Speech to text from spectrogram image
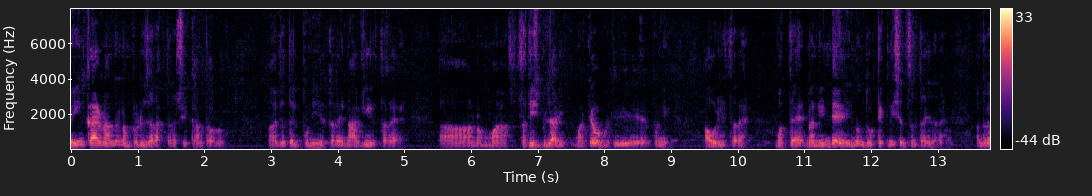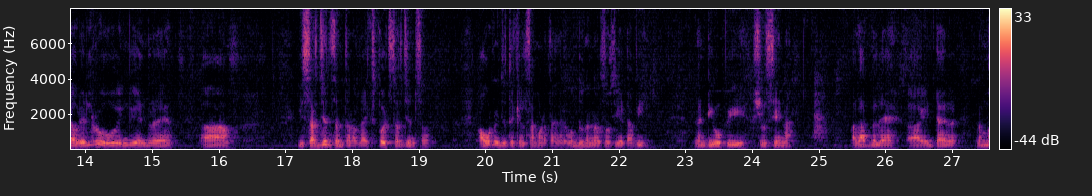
ಮೇಯ್ನ್ ಕಾರಣ ಅಂದರೆ ನಮ್ಮ ಪ್ರೊಡ್ಯೂಸರ್ ಆಗ್ತಾರೆ ಶ್ರೀಕಾಂತ್ ಅವರು. ಜೊತೆಲಿ ಪುನಿ ಇರ್ತಾರೆ, ನಾಗಿ ಇರ್ತಾರೆ. ನಮ್ಮ ಸತೀಶ್ ಬಿಲ್ಲಾಡಿ, ಮರ್ತೇ ಹೋಗ್ಬಿಡ್ತೀವಿ ಪುನಿ. ಅವರು ಇರ್ತಾರೆ. ಮತ್ತು ನನ್ನ ಹಿಂದೆ ಇನ್ನೊಂದು ಟೆಕ್ನಿಷಿಯನ್ಸ್ ಅಂತ ಇದ್ದಾರೆ. ಅಂದರೆ ಅವರೆಲ್ಲರೂ ಹೆಂಗೆ ಅಂದರೆ ಈ ಸರ್ಜನ್ಸ್ ಅಂತಾರಲ್ಲ ಎಕ್ಸ್ಪರ್ಟ್ ಸರ್ಜನ್ಸ್ ಅವರು. ಅವ್ರನ್ನ ಜೊತೆ ಕೆಲಸ ಮಾಡ್ತಾ ಇದ್ದಾರೆ. ಒಂದು ನನ್ನ ಅಸೋಸಿಯೇಟ್ ಅಭಿ, ನನ್ನ ಡಿ ಒ ಪಿ ಶಿವಸೇನಾ. ಅದಾದಮೇಲೆ ಎಂಟೈರ್ ನಮ್ಮ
